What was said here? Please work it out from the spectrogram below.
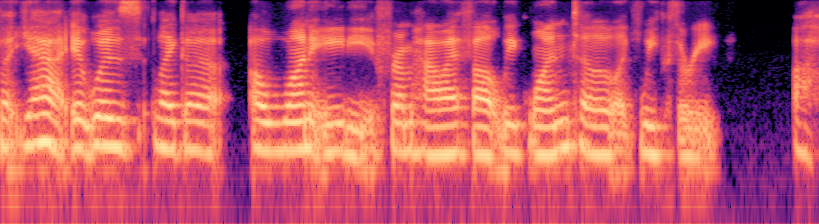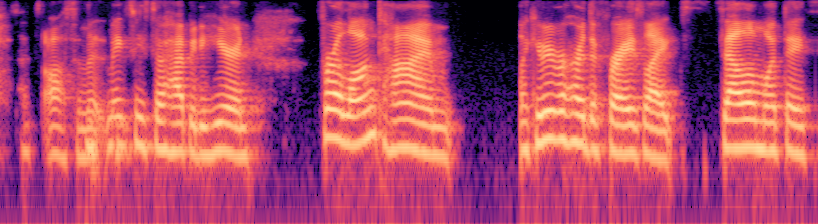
but yeah it was like a a 180 from how i felt week 1 to like week 3 Oh, that's awesome. It mm-hmm. makes me so happy to hear. And for a long time, like, have you ever heard the phrase like sell them what they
